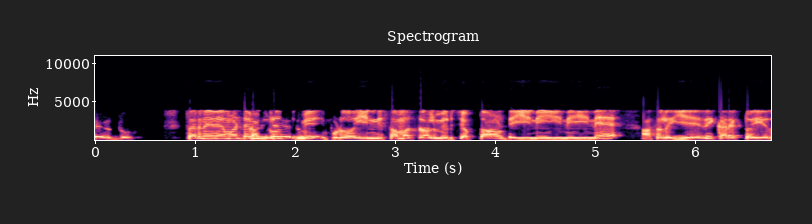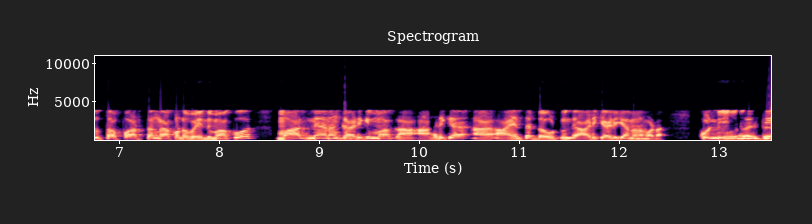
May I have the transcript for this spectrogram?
చేయొద్దు. సార్ నేనేమంటే మీరు ఇప్పుడు ఇన్ని సంవత్సరాలు మీరు చెప్తా ఉంటే ఇని ఇని ఇనే అసలు ఏది కరెక్టో ఏది తప్పో అర్థం కాకుండా పోయింది మాకు. మా జ్ఞానం కాడికి మాకు ఆడికి ఆయనతో డౌట్ ఉంది ఆడికి అడిగాను అనమాట కొన్ని నుంచి.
